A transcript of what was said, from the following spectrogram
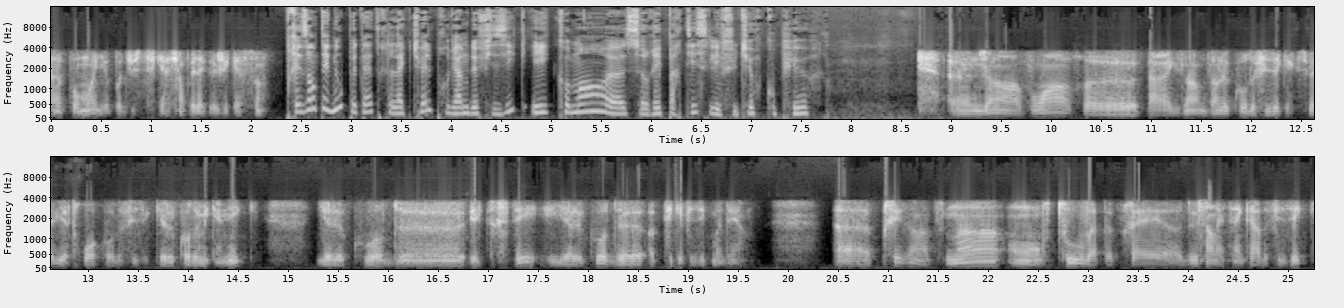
Euh, pour moi, il n'y a pas de justification pédagogique à ça. Présentez-nous peut-être l'actuel programme de physique et comment euh, se répartissent les futures coupures. Euh, nous allons avoir, par exemple, dans le cours de physique actuel, il y a trois cours de physique. Il y a le cours de mécanique, il y a le cours d'électricité et il y a le cours de optique et physique moderne. Euh, présentement, on retrouve à peu près 225 heures de physique.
